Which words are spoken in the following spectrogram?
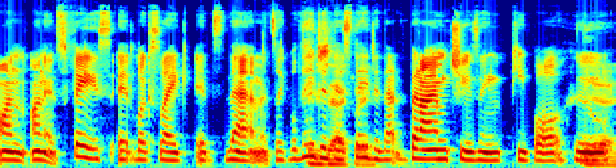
on on its face, it looks like it's them. It's like, well, they did this, they did that. But I'm choosing people who yeah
